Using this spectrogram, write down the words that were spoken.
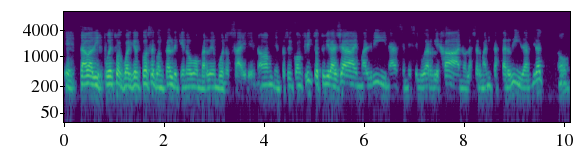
estaba dispuesto a cualquier cosa con tal de que no bombardee en Buenos Aires, ¿no? Mientras el conflicto estuviera allá, en Malvinas, en ese lugar lejano, las hermanitas perdidas, mirá, ¿no?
